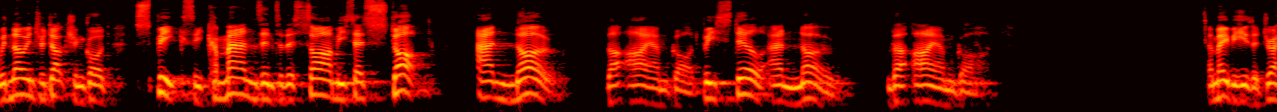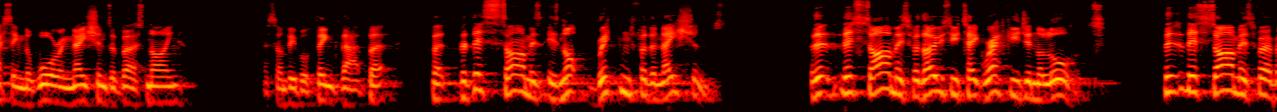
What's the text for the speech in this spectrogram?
With no introduction, God speaks. He commands into this psalm. He says, Stop and know that I am God. Be still and know that I am God. And maybe he's addressing the warring nations of verse 9. Some people think that, but but, but this psalm is, is not written for the nations. This psalm is for those who take refuge in the Lord. This psalm is for,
